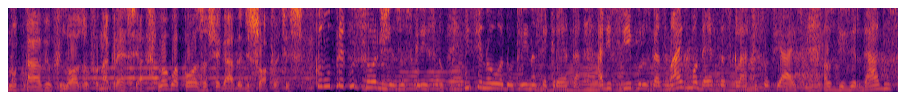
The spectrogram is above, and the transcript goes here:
notável filósofo na Grécia, logo após a chegada de Sócrates. Como precursor de Jesus Cristo, ensinou a doutrina secreta a discípulos das mais modestas classes sociais, aos deserdados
